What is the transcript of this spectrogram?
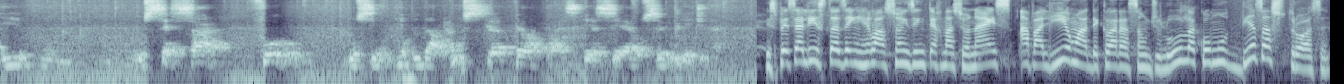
aí um, um cessar fogo no sentido da busca pela paz. Esse é o seu identidade. Especialistas em relações internacionais avaliam a declaração de Lula como desastrosa.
